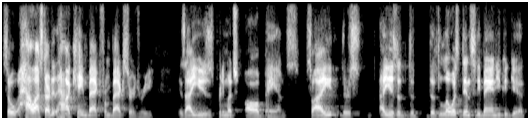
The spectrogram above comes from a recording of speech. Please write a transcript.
So, how I started, how I came back from back surgery is I used pretty much all bands. So I there's I used the, the the lowest density band you could get,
